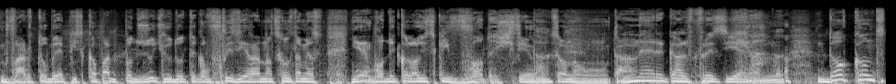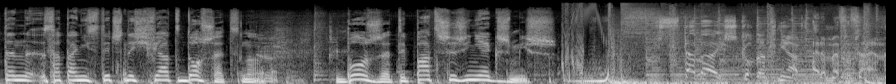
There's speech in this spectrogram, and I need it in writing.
Warto by episkopat podrzucił do tego fryzjera nocą zamiast, nie wiem, wody kolońskiej, wodę święconą, tak. Nergal fryzjerem. Dokąd ten satanistyczny świat doszedł? No. Boże, ty patrzysz i nie grzmisz. Wstawaj, szkoda dnia w RMF FM.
